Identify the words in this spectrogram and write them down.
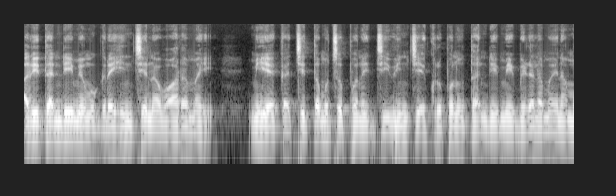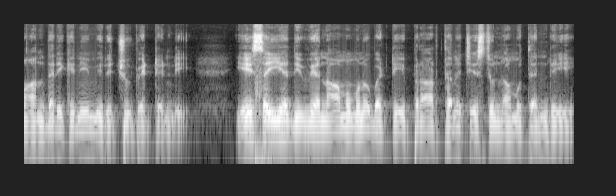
అది తండ్రి మేము గ్రహించిన వారమై మీ యొక్క చిత్తము చొప్పున జీవించే కృపను తండ్రి మీ బిడలమైన మా అందరికీ మీరు చూపెట్టండి. ఏసయ్య దివ్య నామమును బట్టి ప్రార్థన చేస్తున్నాము తండ్రి.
